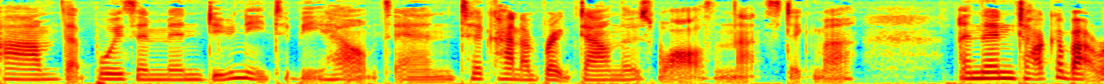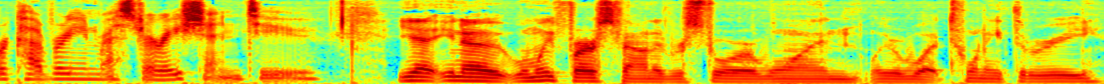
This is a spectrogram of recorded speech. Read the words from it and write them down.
um, that boys and men do need to be helped and to kind of break down those walls and that stigma. And then talk about recovery and restoration too. Yeah, you know, when we first founded Restore One, we were what, 23?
